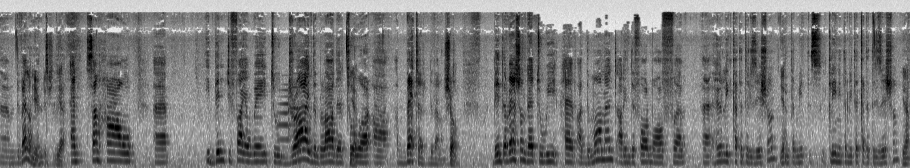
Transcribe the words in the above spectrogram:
um, development yeah. and somehow uh, identify a way to drive the bladder toward a, a better development Sure. the intervention that we have at the moment are in the form of uh, uh, early catheterization, Yeah. intermit- clean intermittent catheterization, Yeah.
